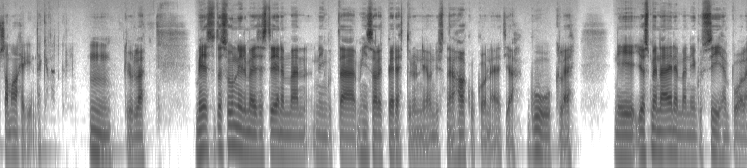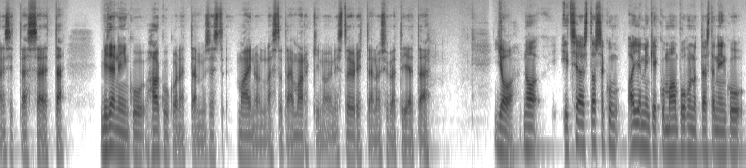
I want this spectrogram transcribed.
samaa hekin tekevät kyllä. Mm, kyllä. Mielestäni tota sun ilmeisesti enemmän, niin kuin tämä, mihin sä olit perehtynyt, niin on just nämä hakukoneet ja Google. Niin jos mennään enemmän niin kuin siihen puoleen sitten tässä, että mitä niin kuin hakukone tämmöisestä mainonnasta tai markkinoinnista yrittäjän olisi hyvä tietää? Joo, no itse asiassa tuossa kun aiemminkin, kun mä oon puhunut tästä niin kuin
